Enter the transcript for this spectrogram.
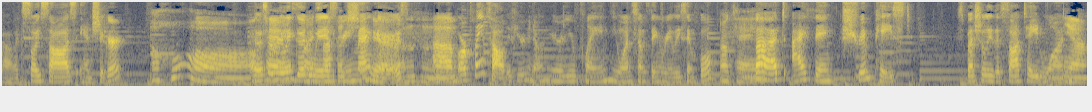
uh, like soy sauce and sugar. Oh, Those are really good Soy with green mangoes, Mhm. um, or plain salt if you're you know you're you're plain. You want something really simple. okay. But I think shrimp paste, especially the sautéed one, yeah,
